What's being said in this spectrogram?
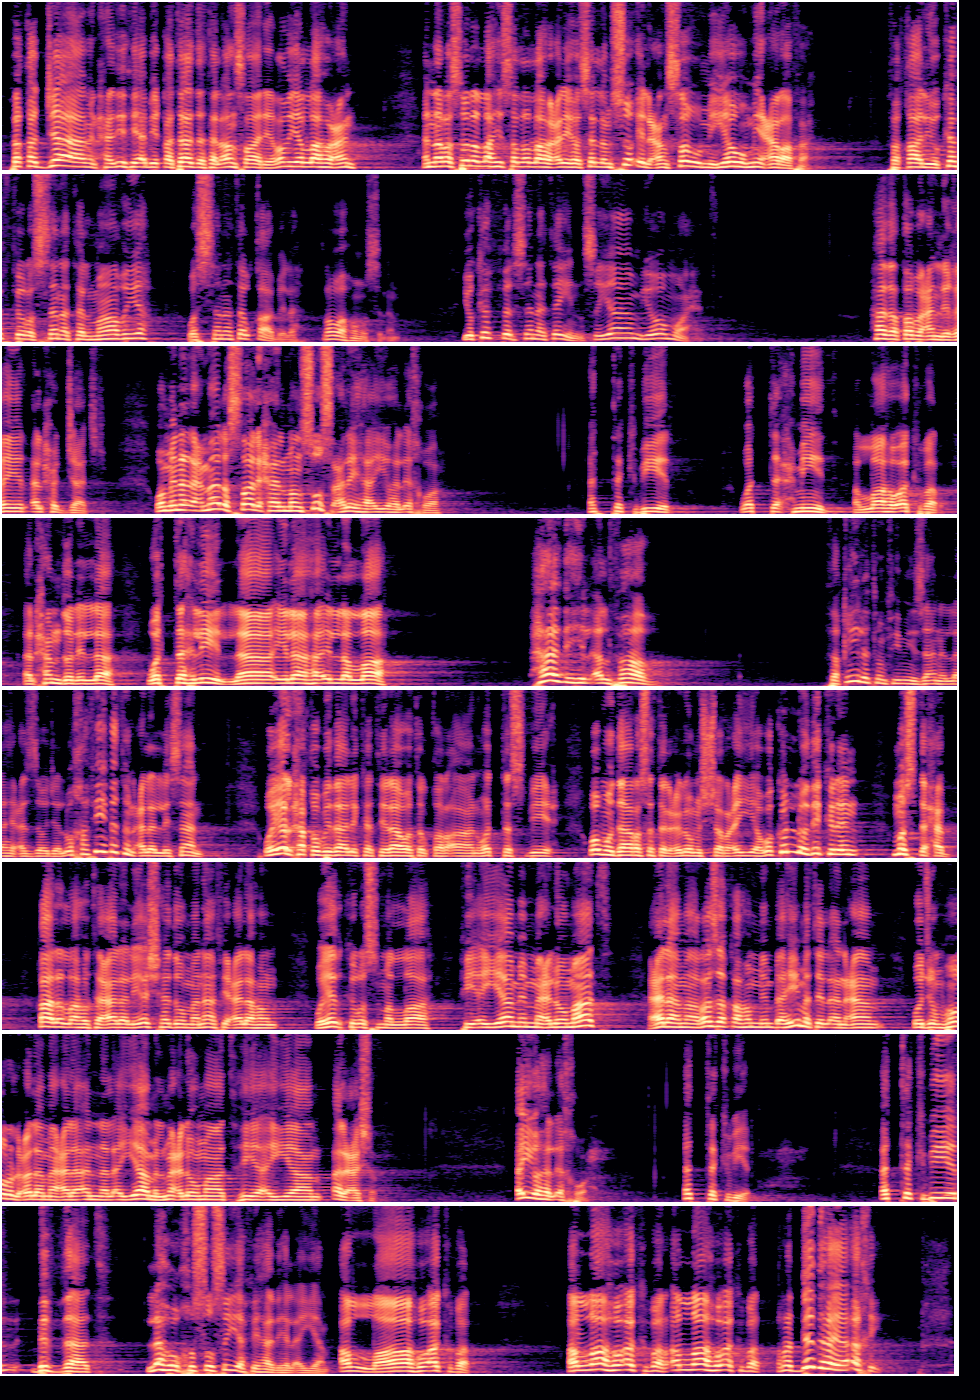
فقد جاء من حديث أبي قتادة الأنصاري رضي الله عنه أن رسول الله صلى الله عليه وسلم سئل عن صوم يوم عرفة فقال يكفر السنة الماضية والسنة القابلة. رواه مسلم. يكفر سنتين صيام يوم واحد. هذا طبعا لغير الحجاج. ومن الأعمال الصالحة المنصوص عليها أيها الإخوة التكبير والتحميد الله أكبر الحمد لله والتهليل لا إله إلا الله. هذه الألفاظ ثقيلة في ميزان الله عز وجل وخفيفة على اللسان ويلحق بذلك تلاوة القرآن والتسبيح ومدارسة العلوم الشرعية وكل ذكر مستحب. قال الله تعالى ليشهدوا منافع لهم ويذكروا اسم الله في أيام معلومات على ما رزقهم من بهيمة الأنعام وجمهور العلماء على أن الأيام المعلومات هي أيام العشر. أيها الإخوة التكبير التكبير بالذات له خصوصية في هذه الأيام. الله أكبر الله أكبر الله أكبر. رددها يا أخي.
